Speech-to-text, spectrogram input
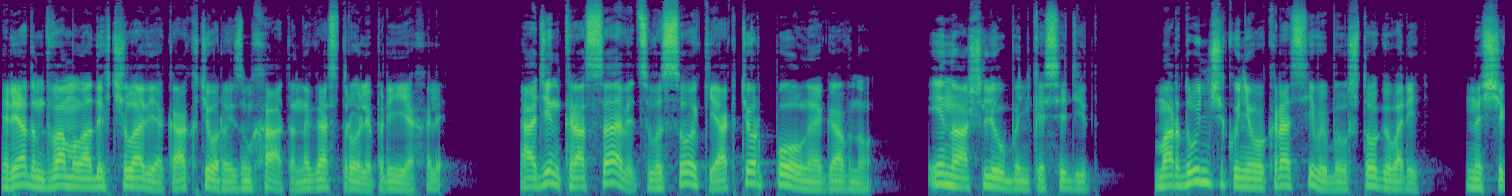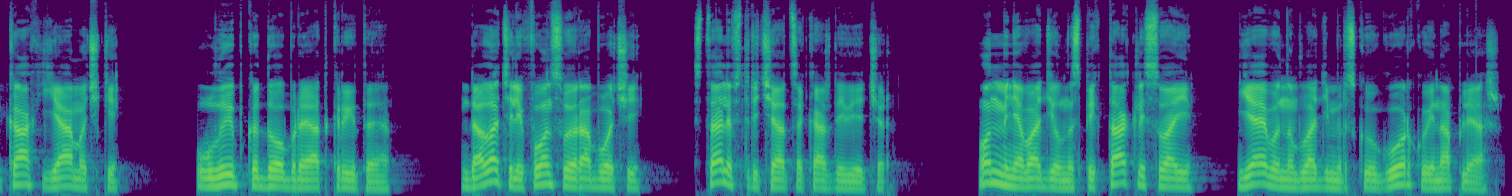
Рядом два молодых человека, актеры из МХАТа, на гастроли приехали. Один красавец, высокий, актер полное говно. И наш Любонька сидит. Мордунчик у него красивый был, что говорить. На щеках ямочки, улыбка добрая, открытая. Дала телефон свой рабочий. Стали встречаться каждый вечер. Он меня водил на спектакли свои, я его на Владимирскую горку и на пляж.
